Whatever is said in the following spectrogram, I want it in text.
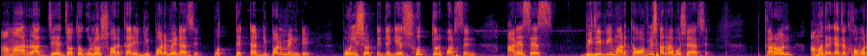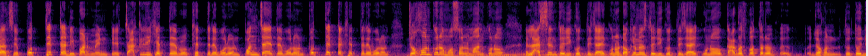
আমার রাজ্যে যতগুলো সরকারি ডিপার্টমেন্ট আছে, প্রত্যেকটা ডিপার্টমেন্টে পঁয়ষট্টি থেকে সত্তর পারসেন্ট আরএসএস, বিজেপি মার্কা অফিসাররা বসে আছে। কারণ আমাদের কাছে খবর আছে, প্রত্যেকটা ডিপার্টমেন্টে চাকরি ক্ষেত্রে ক্ষেত্রে বলুন, পঞ্চায়েতে বলুন, প্রত্যেকটা ক্ষেত্রে বলুন, যখন কোনো মুসলমান কোনো লাইসেন্স তৈরি করতে যায়, কোনো ডকুমেন্টস তৈরি করতে যায়, কোনো কাগজপত্র যখন তৈরি,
